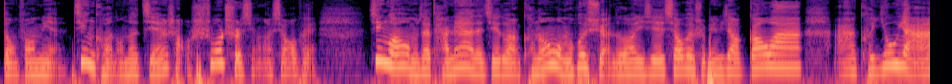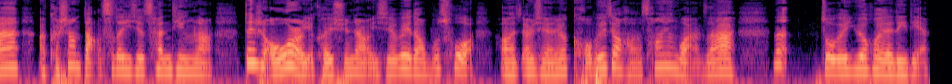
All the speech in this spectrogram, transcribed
等方面，尽可能的减少奢侈型的消费。尽管我们在谈恋爱的阶段，可能我们会选择一些消费水平比较高啊啊，可优雅啊啊，可上档次的一些餐厅了，但是偶尔也可以寻找一些味道不错啊，而且这口碑较好的苍蝇馆子啊，那。作为约会的地点，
